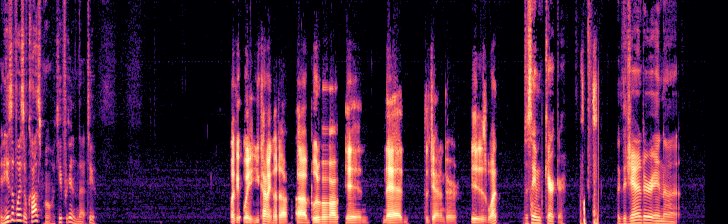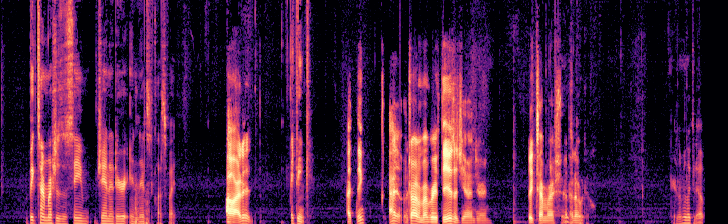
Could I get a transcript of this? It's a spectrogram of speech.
And he's the voice of Cosmo. I keep forgetting that too. Okay, wait, you kind of cut up. Uh, Buddha Bob in Ned, the janitor, is what? The same character. Like the janitor in uh Big Time Rush is the same janitor in It's Declassified. Oh, I did. I think. I think I, I'm trying to remember if there is a in Big Time Rush. I don't? Here, let me look it up.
